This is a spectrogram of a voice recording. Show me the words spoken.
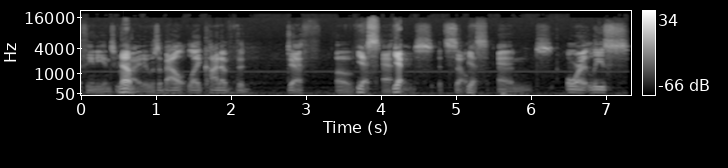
Athenians who No. died. It was about like kind of the death of Yes. Athens Yep. itself. Yes. and or at least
